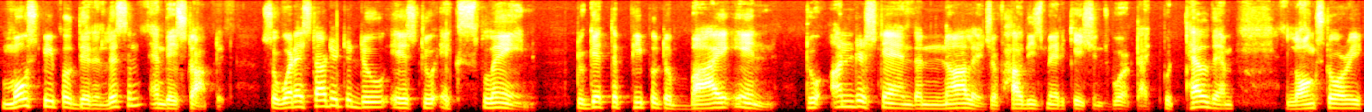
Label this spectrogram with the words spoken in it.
Most people didn't listen and they stopped it. So, what I started to do is to explain to get the people to buy in, to understand the knowledge of how these medications worked. I would tell them, long story,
